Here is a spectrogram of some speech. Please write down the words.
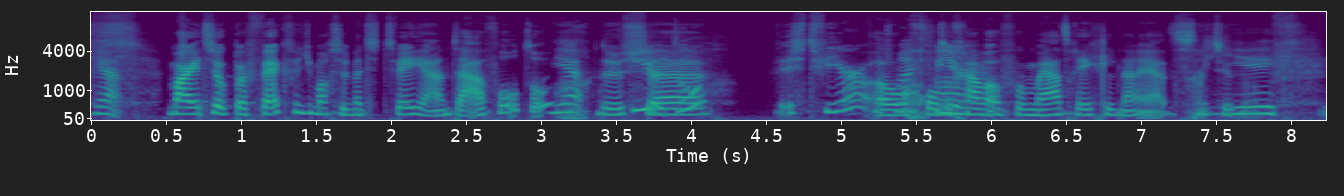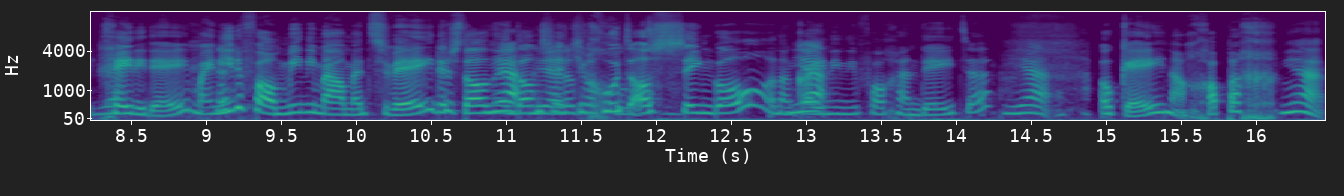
Ja. Maar het is ook perfect, want je mag zitten met z'n tweeën aan tafel, toch? Ja, dus, vier, eh, toch? Is het vier? Volgens oh mij god, dan gaan we over maatregelen. Nou ja, dat is natuurlijk Jeetje. Ja. geen idee. Maar in ieder geval minimaal met twee. Dus dan, Ja. dan zit je goed, goed. als single. En dan kan je in ieder geval gaan daten. Ja, Oké, nou grappig. ja.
